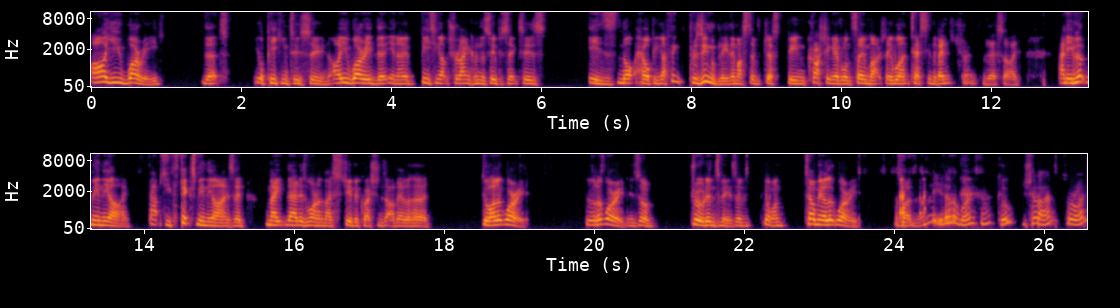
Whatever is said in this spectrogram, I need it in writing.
"Are you worried that you're peaking too soon? Are you worried that you know beating up Sri Lanka in the Super Sixes is not helping. I think presumably they must have just been crushing everyone so much they weren't testing the bench strength of their side. And he looked me in the eye, absolutely fixed me in the eye, and said, "Mate, that is one of the most stupid questions I've ever heard. Do I look worried? Do I look worried?" And he sort of drilled into me and said, "Come on, tell me I look worried." I was like, no, "You don't look worried. No, cool. You should have. It's all right."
